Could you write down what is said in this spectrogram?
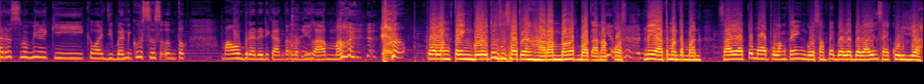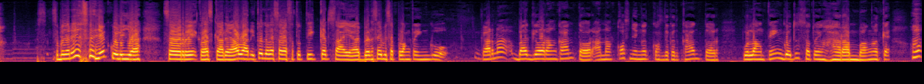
harus memiliki kewajiban khusus untuk mau berada di kantor lebih lama. pulang tenggo itu sesuatu yang haram banget buat anak Iya, kos. bener-bener. nih ya teman-teman saya tuh mau pulang tenggo sampai bela-belain saya kuliah. Se- sebenarnya saya kuliah sore kelas karyawan. Itu adalah salah satu tiket saya biar saya bisa pulang tenggo karena bagi orang kantor anak kos yang ngekos dekat kantor pulang tenggo itu sesuatu yang haram banget. Kayak hah?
